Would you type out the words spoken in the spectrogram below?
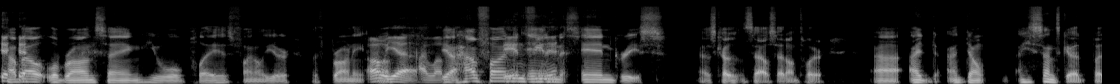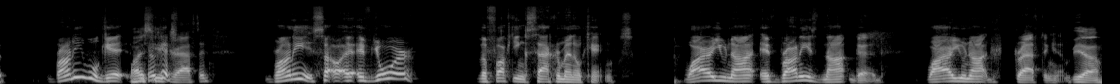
How about LeBron saying he will play his final year with Bronny? oh Uh, yeah, I love. It. Yeah. it. Have fun In in in, Greece, as cousin Sal said on Twitter. Uh, I I don't. He sounds good, but Bronny will get Why is He'll he get drafted. Bronny. So uh, if you're the fucking Sacramento Kings, why are you not? If Bronny's not good, why are you not drafting him yeah,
